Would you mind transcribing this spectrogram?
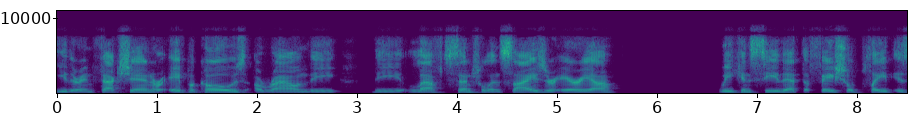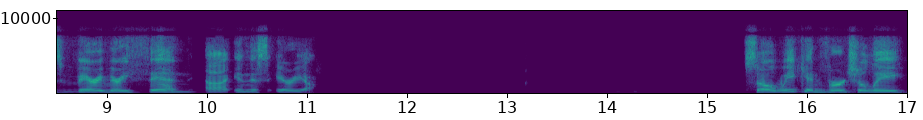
either infection or apicose around the, the left central incisor area. We can see that the facial plate is very, very thin uh, in this area. So we can virtually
